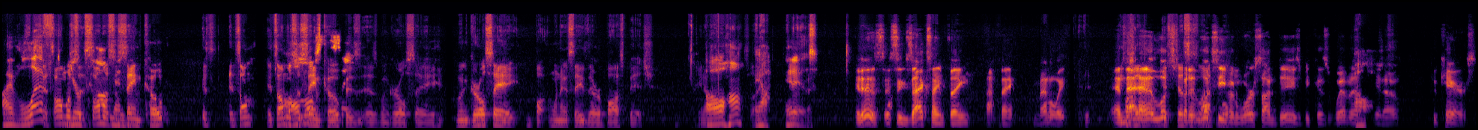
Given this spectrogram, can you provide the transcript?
I've left. it's almost your it's almost the same cope. It's it's um it's almost, the Almost same the cope as, as when girls say when girls say when they say they're a boss bitch. You know, Oh, huh. It's like, yeah, it okay. is. It is. It's the exact same thing, I think, mentally. And that, and it looks, but it looks even worse on dudes because women, Oh. you know, who cares?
